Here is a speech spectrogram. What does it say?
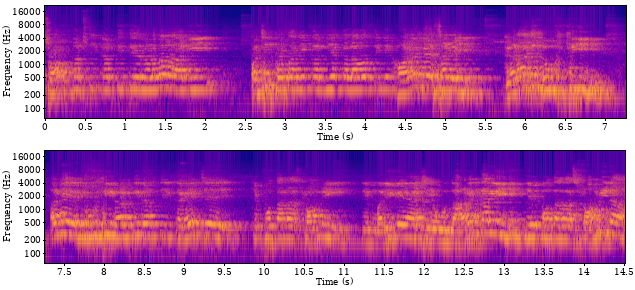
શોખ કરતી કરતી તે રડવા લાગી. પછી પોતાની કન્યા કલાવતીને ખોળે બેસાડી. ઘણા જ દુઃખથી અને દુઃખથી રડતી રડતી કહે છે કે પોતાના સ્વામી તે મરી ગયા છે એવું ધારણ કરી તે પોતાના સ્વામીના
